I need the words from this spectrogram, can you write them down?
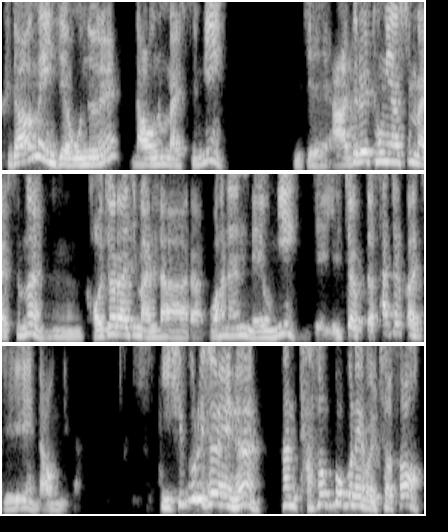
그 다음에 이제 오늘 나오는 말씀이 이제 아들을 통해 하신 말씀을 음, 거절하지 말라라고 하는 내용이 이제 1절부터 4절까지 나옵니다. 이 히브리서에는 한 다섯 부분에 걸쳐서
